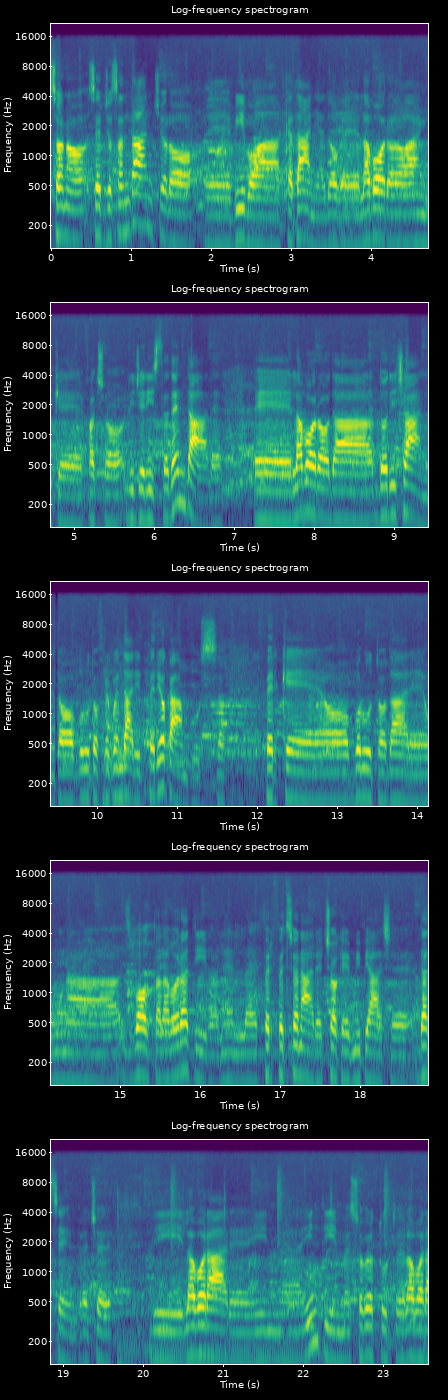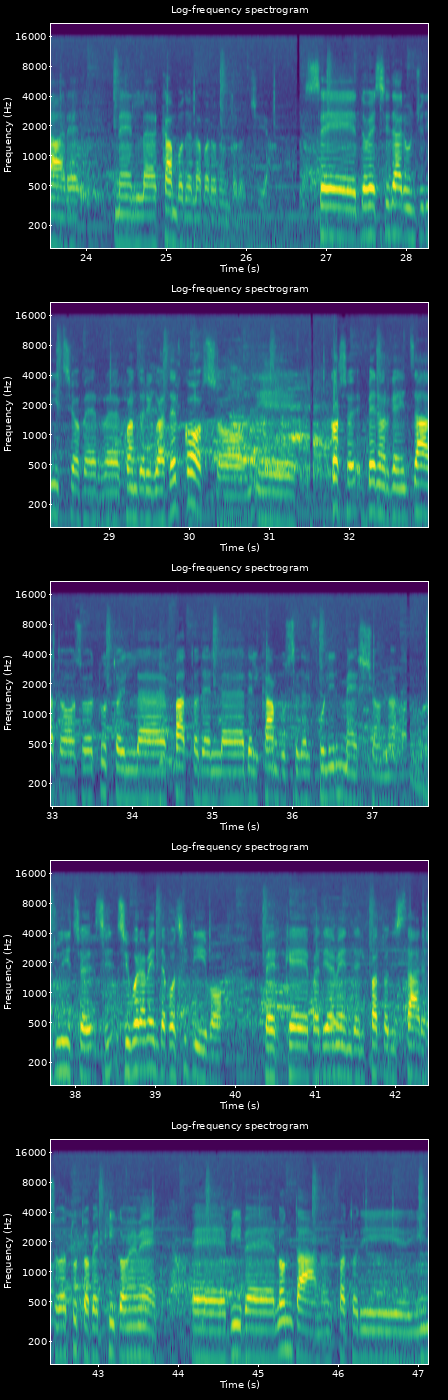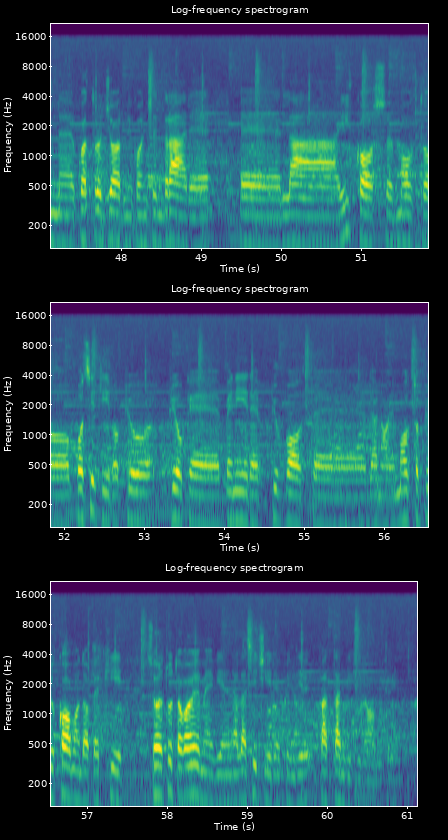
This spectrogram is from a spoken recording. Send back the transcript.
Sono Sergio Sant'Angelo, eh, vivo a Catania dove lavoro anche, faccio l'igienista dentale, eh, lavoro da 12 anni, ho voluto frequentare il Perio Campus perché ho voluto dare una svolta lavorativa nel perfezionare ciò che mi piace da sempre, cioè di lavorare in, in team e soprattutto di lavorare nel campo della parodontologia. Se dovessi dare un giudizio per quanto riguarda il corso, eh, il corso è ben organizzato, soprattutto il fatto del, del campus del full immersion, un giudizio sicuramente positivo perché praticamente il fatto di stare, soprattutto per chi come me eh, vive lontano, il fatto di in quattro giorni concentrare eh, la, il corso è molto positivo più, più, che venire più volte da noi, è molto più comodo per chi soprattutto come me viene dalla Sicilia e quindi fa tanti chilometri.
